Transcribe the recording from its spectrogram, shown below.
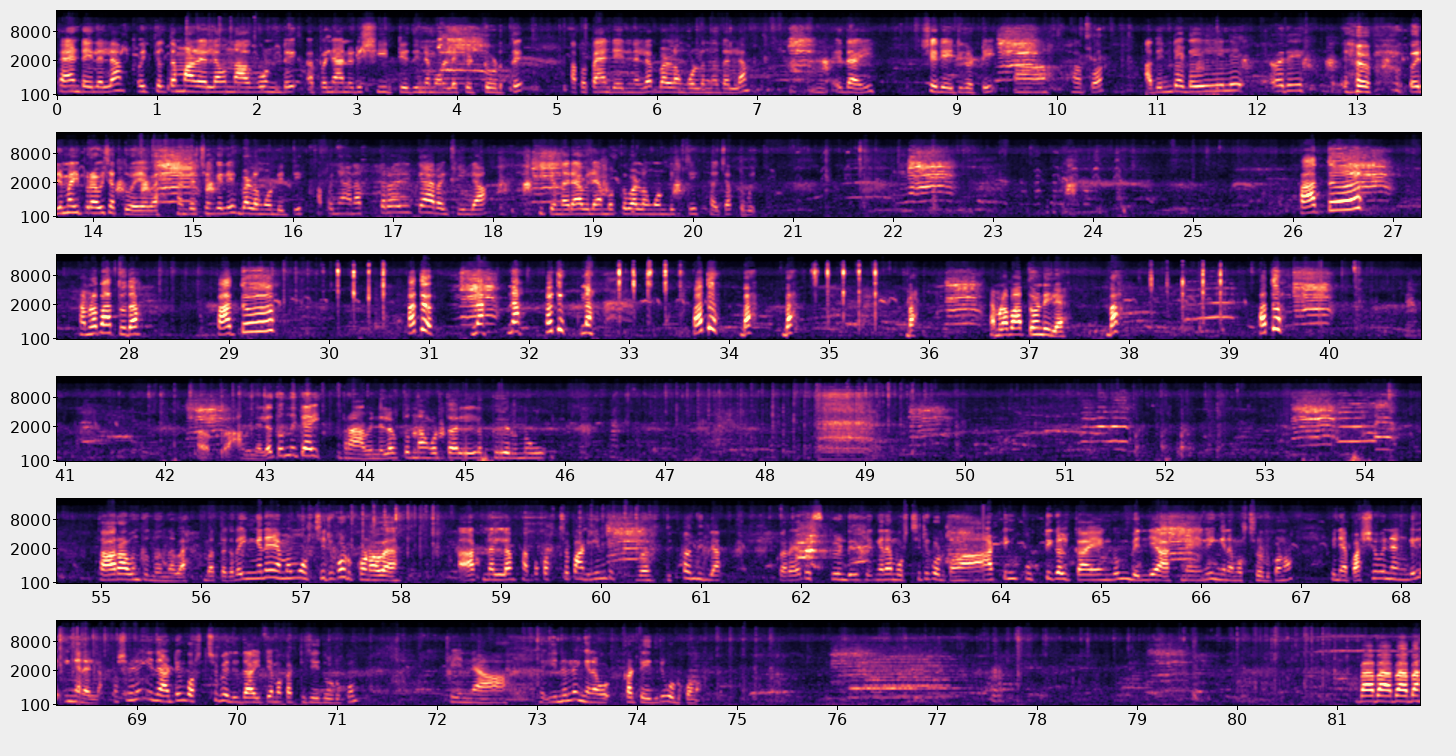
പാന്റയിലെല്ലാം ഒരിക്കലത്തെ മഴയെല്ലാം ഒന്നാകുണ്ട് അപ്പോൾ ഞാനൊരു ഷീറ്റ് ഇതിന്റെ മുകളിലേക്ക് ഇട്ട് കൊടുത്ത് അപ്പോൾ പാന്റയിലിനെല്ലാം വെള്ളം കൊള്ളുന്നതെല്ലാം ഇതായി ശരിയായിട്ട് കെട്ടി. അപ്പോൾ അതിന്റെ ഇടയിൽ ഒരു ഒരു മൈപ്രാവ് ചത്തുപോയവ എന്താ വെച്ചെങ്കിൽ വെള്ളം കൊണ്ടിട്ട്. അപ്പോൾ ഞാൻ അത്ര കയറക്കിയില്ല പിറ്റേന്ന് രാവിലെ ആകുമ്പോൾ വെള്ളം കൊണ്ടിട്ട് അത് ചത്തുപോയി. പാത്തു നമ്മളെ പാത്തുതാ പാത്തു. പാത്തു നാ നാ പാത്തു നാ പാത്തു ബാ ബാ ബാ നമ്മളെ പാത്തുകൊണ്ടില്ലേ ബാ പാത്തു പ്രാവിനെല്ലാം തിന്നിട്ടായി പ്രാവിനെല്ലാം തിന്നാൻ കൊടുത്തെല്ലാം തീർന്നു. താറാവും തിന്നുന്നവ. ബത്തക്കഥ ഇങ്ങനെ നമ്മൾ മുറിച്ചിട്ട് കൊടുക്കണവേ. ആട്ടിനെല്ലാം അപ്പോൾ കുറച്ച് പണിയുണ്ട്. വെറുതെ വന്നില്ല. കുറേ റിസ്ക് ഉണ്ട്. ഇങ്ങനെ മുറിച്ചിട്ട് കൊടുക്കണം. ആട്ടിൻ കുട്ടികൾക്കായെങ്കിലും വലിയ ആട്ടിനായെങ്കിലും ഇങ്ങനെ മുറിച്ച് കൊടുക്കണം. പിന്നെ പശുവിനെങ്കിൽ ഇങ്ങനെയല്ല. പശുവിനെ ഇതിനാട്ടിയും കുറച്ച് വലുതായിട്ട് നമ്മൾ കട്ട് ചെയ്ത് കൊടുക്കും. പിന്നെ ഇതിനെല്ലാം ഇങ്ങനെ കട്ട് ചെയ്തിട്ട് കൊടുക്കണം. ബാ ബാ ബാ ബാ.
